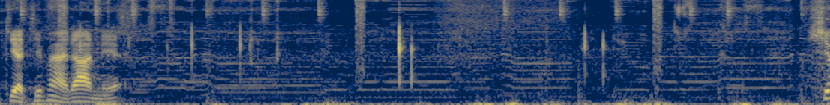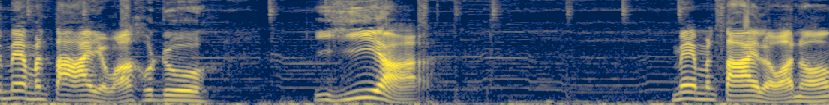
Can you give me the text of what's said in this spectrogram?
เกียดที่ผ่ายด้านนี้เชื่อแม่มันตายเหรอวะคุณดูอีเหี้ยแม่มันตายเหรอวะน้อง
